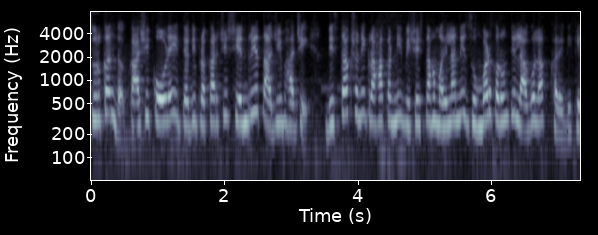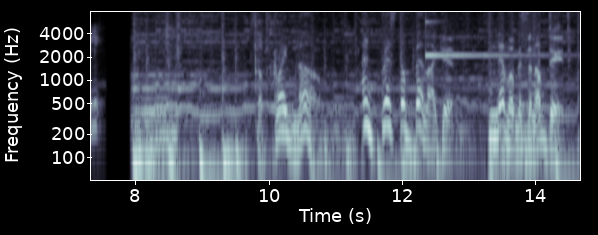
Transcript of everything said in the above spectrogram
सुरकंद काशी कोवळे इत्यादी प्रकारची सेंद्रिय ताजी भाजी दिसताक्षणी ग्राहकांनी विशेषतः महिलांनी झुंबड करून ती लागोलाग खरेदी केली. Subscribe now and press the bell icon never miss an update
